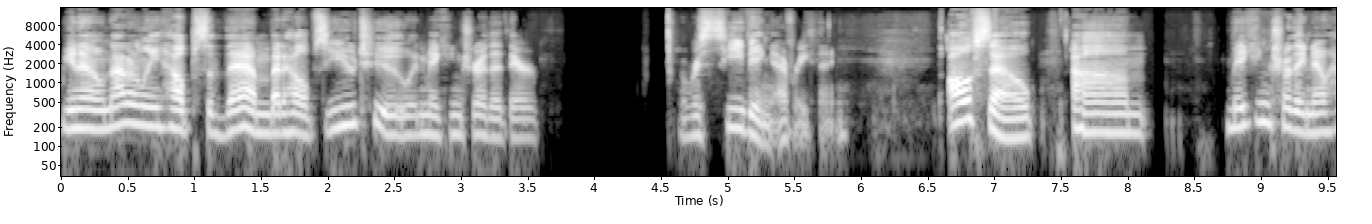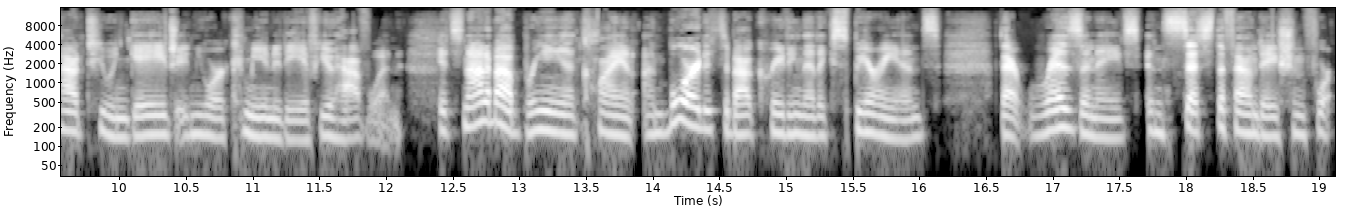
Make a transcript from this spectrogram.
you know, not only helps them, but helps you too in making sure that they're receiving everything. Also, um, making sure they know how to engage in your community if you have one. It's not about bringing a client on board, it's about creating that experience that resonates and sets the foundation for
